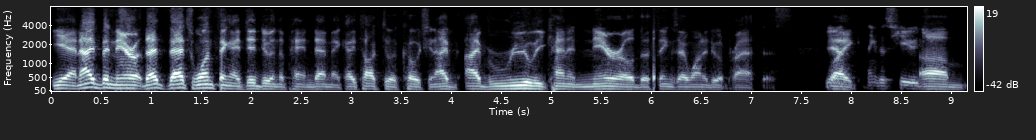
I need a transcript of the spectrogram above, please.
Yeah, and I've been narrow. That that's one thing I did do in the pandemic. I talked to a coach, and I've I've really kind of narrowed the things I want to do at practice. Yeah, Like, I think that's huge. Um,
